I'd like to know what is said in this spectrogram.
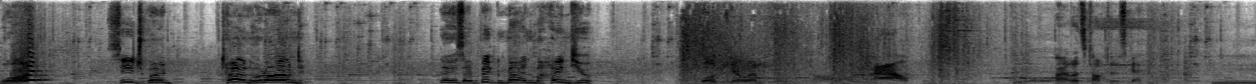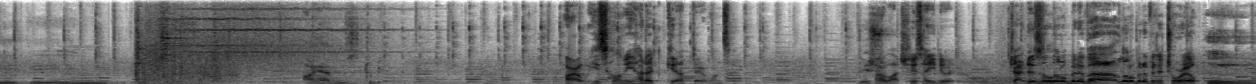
what? Siegward, turn around! There's a big man behind you. We'll kill him. Ow! Alright, let's talk to this guy. Hmm. I am to be. Alright, he's telling me how to get up there. One second. This Alright, watch. Here's how you do it. Chat, this is a little bit of a, a little bit of a tutorial. Hmm.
